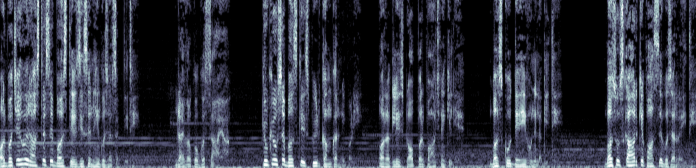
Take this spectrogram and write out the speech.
और बचे हुए रास्ते से बस तेज़ी से नहीं गुजर सकती थी। ड्राइवर को गुस्सा आया। क्योंकि उसे बस की स्पीड कम करनी पड़ी और अगले स्टॉप पर पहुँचने के लिए बस को देरी होने लगी थी। बस उस कार के पास से गुजर रही थी।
